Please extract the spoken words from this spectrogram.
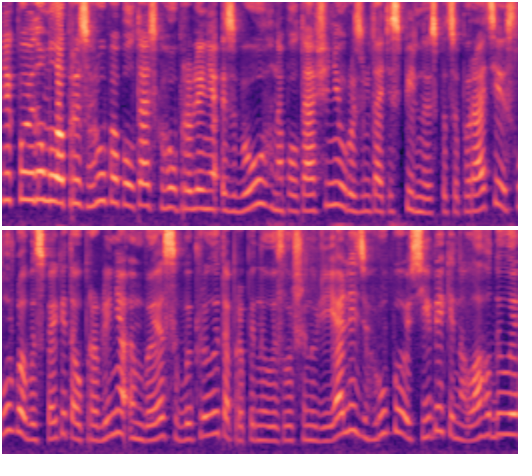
Як повідомила прес-група Полтавського управління СБУ на Полтавщині у результаті спільної спецоперації Служба безпеки та управління МВС викрили та припинили злочинну діяльність групи осіб, які налагодили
